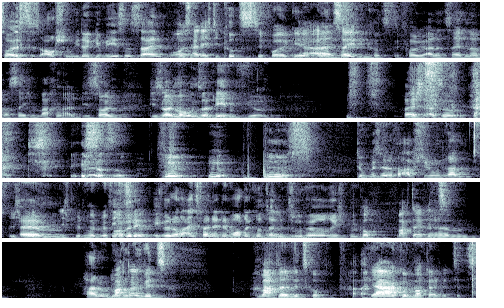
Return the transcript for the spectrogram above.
soll es das auch schon wieder gewesen sein? Boah, ist halt echt die kürzeste Folge aller das ist Die Zeiten. kürzeste Folge aller Zeiten, aber was soll ich machen? Also die, sollen, die sollen mal unser Leben führen. Weißt du, also, ist doch so. Du bist mit der Verabschiedung dran. Ich bin, Ähm, ich bin heute mehr Ich würde, ich würde noch ein, zwei nette Worte kurz an den Also. Zuhörer richten. Komm, mach deinen Witz. Ähm, hallo, mach deinen Witz. Mach deinen Witz, komm. Ja, komm, mach deinen Witz jetzt.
